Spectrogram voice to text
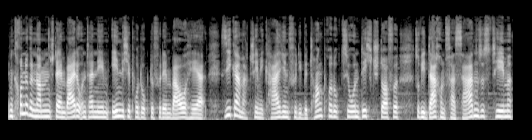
Im Grunde genommen stellen beide Unternehmen ähnliche Produkte für den Bau Bau her. Sika macht Chemikalien für die Betonproduktion, Dichtstoffe sowie Dach- und Fassadensysteme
